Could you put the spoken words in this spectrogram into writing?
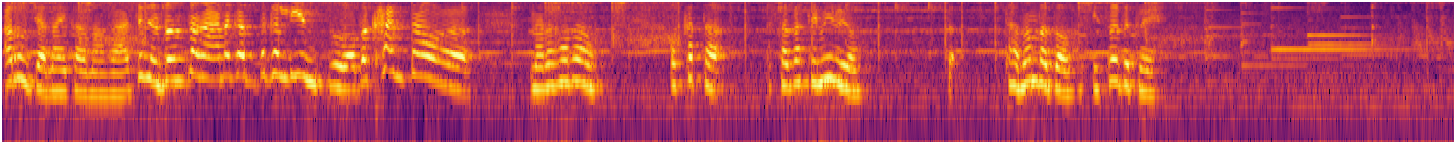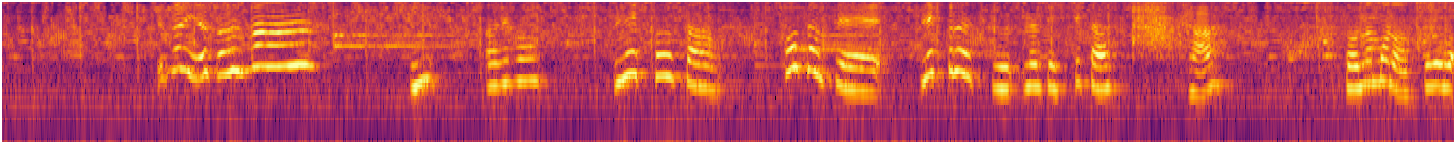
あるんじゃないかなが。这个真上啊，那个那个链子我都看到了。なるほど。わかった。探してみるよ。た頼んだぞ。急いでくれ。这是你的身上。んあれは、ね、父さん。父さんって、ネックレスなんてしてた？は？そんなものするわ、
